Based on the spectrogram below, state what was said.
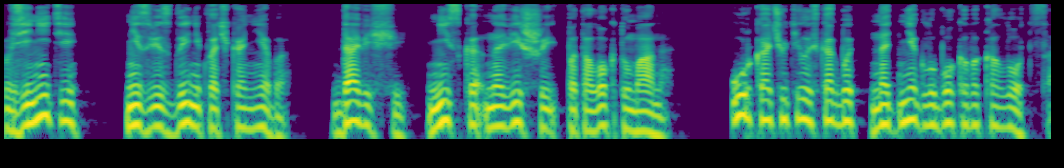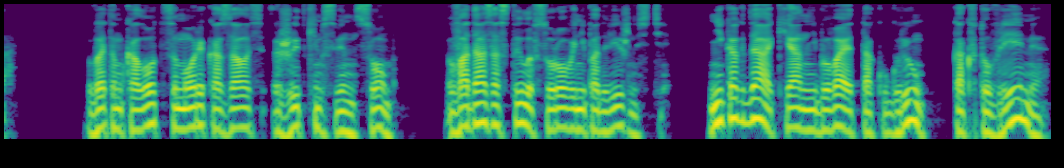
В зените ни звезды, ни клочка неба, давящий, низко нависший потолок тумана. Урка очутилась как бы на дне глубокого колодца. В этом колодце море казалось жидким свинцом. Вода застыла в суровой неподвижности. Никогда океан не бывает так угрюм, как в то время,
